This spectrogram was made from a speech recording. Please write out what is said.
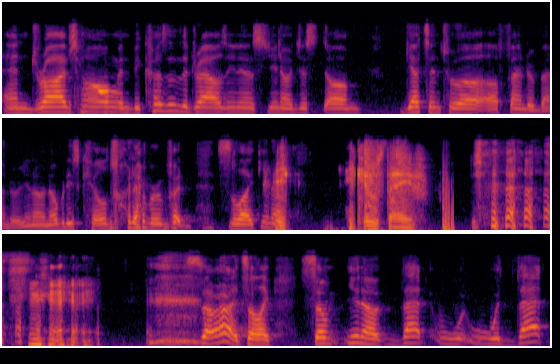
and drives home. And because of the drowsiness, you know, just um, gets into a, a, fender bender. You know, nobody's killed, whatever, but it's like, you know. He, he kills Dave. so all right so like so you know that w- would that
